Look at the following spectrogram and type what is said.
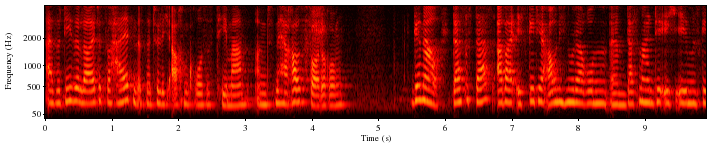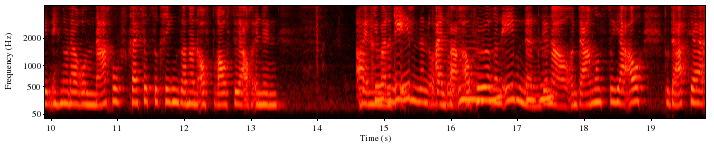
Also diese Leute zu halten, ist natürlich auch ein großes Thema und eine Herausforderung. Genau, das ist das, aber es geht ja auch nicht nur darum, ähm, das meinte ich eben, es geht nicht nur darum, Nachwuchskräfte zu kriegen, sondern oft brauchst du ja auch in den, auf wenn jemand geht, einfach so. auf mhm. höheren Ebenen, mhm. genau. Und da musst du ja auch, du darfst ja,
